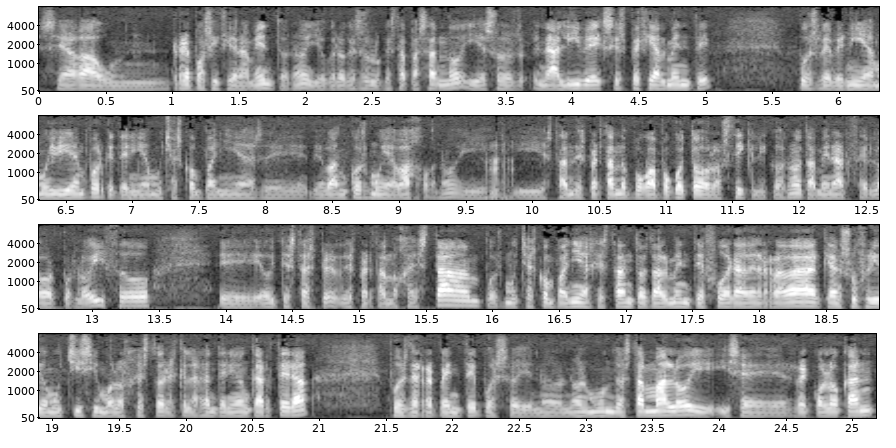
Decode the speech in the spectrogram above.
se haga un reposicionamiento, ¿no? Yo creo que eso es lo que está pasando y eso en el IBEX especialmente pues le venía muy bien porque tenía muchas compañías de, de bancos muy abajo, ¿no? Y, y, están despertando poco a poco todos los cíclicos, ¿no? También Arcelor pues lo hizo, eh, hoy te está despertando Gestam, pues muchas compañías que están totalmente fuera del radar, que han sufrido muchísimo los gestores que las han tenido en cartera, pues de repente, pues oye, no, no el mundo es tan malo y, y se recolocan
